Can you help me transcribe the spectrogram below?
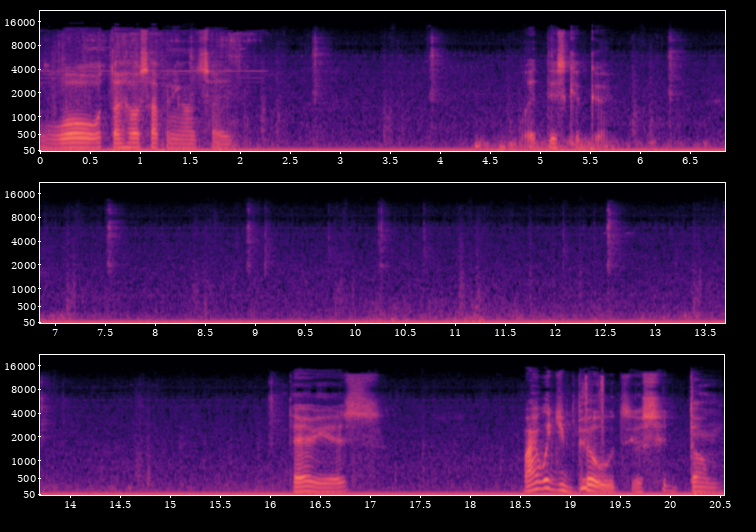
Whoa, what the hell's happening outside? Where'd this kid go? There he is. Why would you build? You're so dumb.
